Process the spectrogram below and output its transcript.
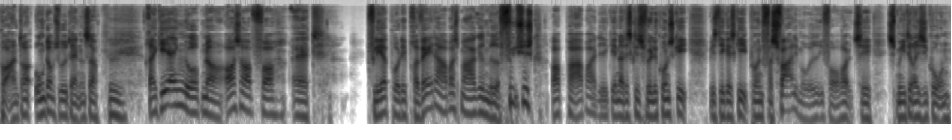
på andre ungdomsuddannelser. Hmm. Regeringen åbner også op for, at flere på det private arbejdsmarked møder fysisk op på arbejdet igen, og det skal selvfølgelig kun ske, hvis det kan ske på en forsvarlig måde i forhold til smitterisikoen.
